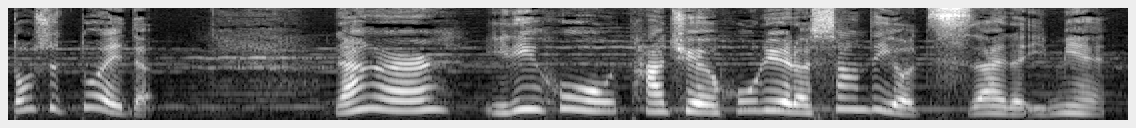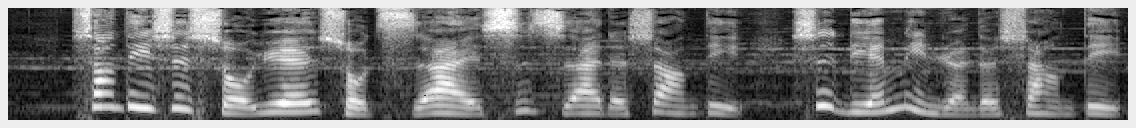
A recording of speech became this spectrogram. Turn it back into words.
都是对的。然而，以利户他却忽略了上帝有慈爱的一面。上帝是守约、守慈爱、施慈爱的上帝，是怜悯人的上帝。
